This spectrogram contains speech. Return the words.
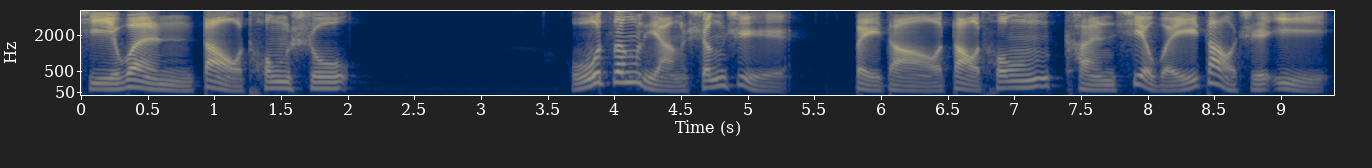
岂问道通书。吾增两生志，备道道通恳切为道之意，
